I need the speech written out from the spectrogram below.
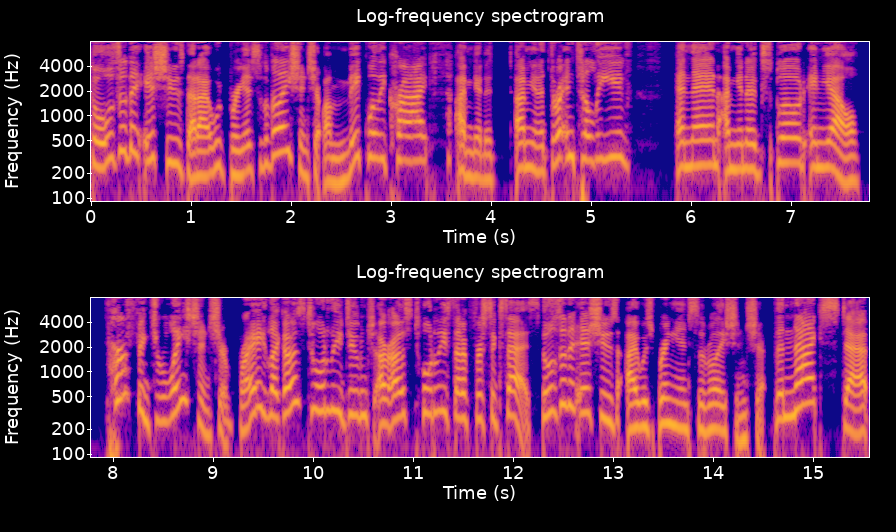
those are the issues that I would bring into the relationship. I'm make Willie cry. I'm going to, I'm going to threaten to leave and then I'm going to explode and yell perfect relationship, right? Like I was totally doomed or I was totally set up for success. Those are the issues I was bringing into the relationship. The next step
